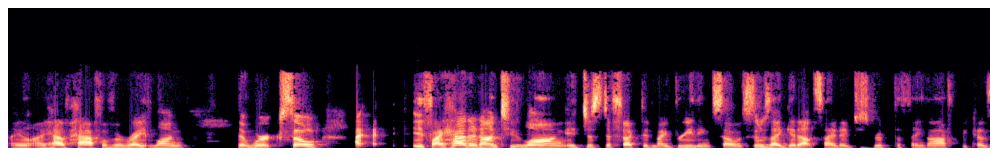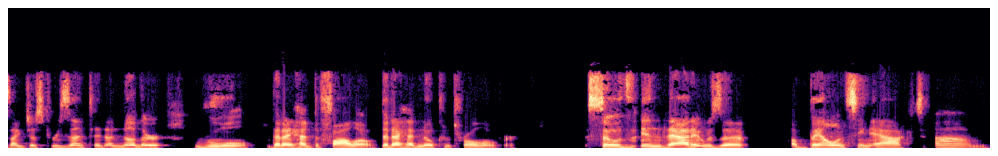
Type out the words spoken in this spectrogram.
I, I have half of a right lung that works. So I, if I had it on too long, it just affected my breathing. So as soon as I get outside, I just rip the thing off because I just resented another rule that I had to follow that I had no control over. So in that, it was a, a balancing act. Um,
